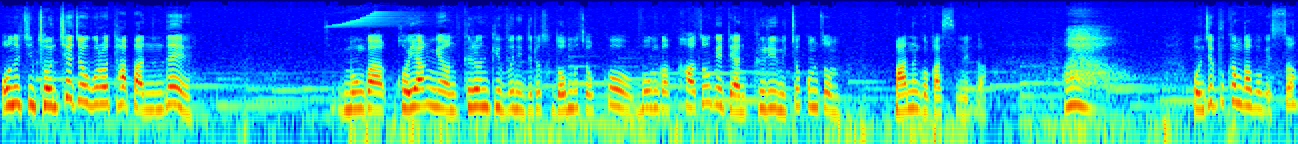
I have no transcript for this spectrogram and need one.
오늘 지금 전체적으로 다 봤는데 뭔가 고향년 그런 기분이 들어서 너무 좋고 뭔가 가족에 대한 그리움이 조금 좀 많은 것 같습니다. 아 언제 북한 가보겠어?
